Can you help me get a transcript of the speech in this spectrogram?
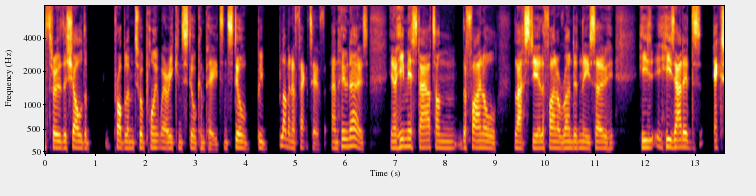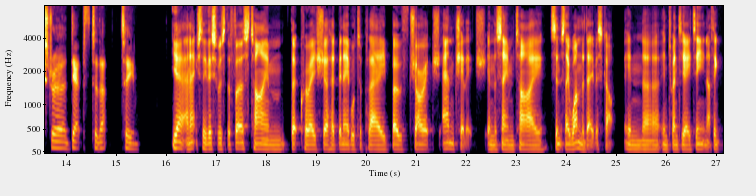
through the shoulder problem to a point where he can still compete and still be blooming effective. And who knows? You know, he missed out on the final last year, the final run, didn't he? So he, he he's added extra depth to that team. Yeah, and actually, this was the first time that Croatia had been able to play both Coric and Cilic in the same tie since they won the Davis Cup in uh, in 2018. I think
